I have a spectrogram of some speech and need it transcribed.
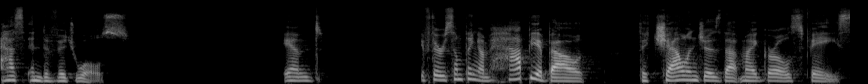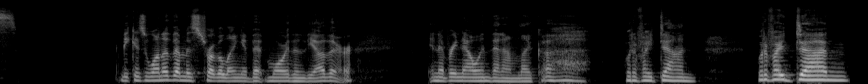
as individuals. And if there's something I'm happy about, the challenges that my girls face, because one of them is struggling a bit more than the other. And every now and then I'm like, ah, what have I done? What have I done?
